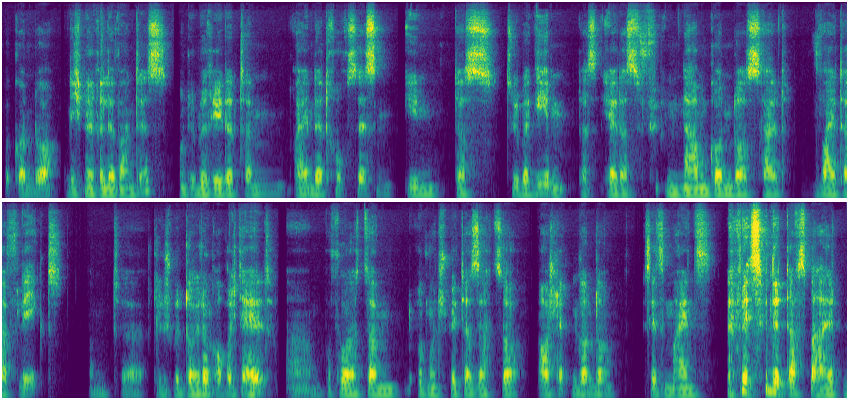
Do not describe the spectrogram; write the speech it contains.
für Gondor nicht mehr relevant ist und überredet dann einen der Truchsessen, ihm das zu übergeben, dass er das im Namen Gondors halt weiter pflegt und äh, die Bedeutung auch recht erhält, äh, bevor er es dann irgendwann später sagt, so, Arschlecken Gondor ist jetzt meins, wer es findet, darf es behalten.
